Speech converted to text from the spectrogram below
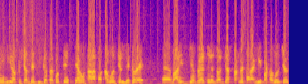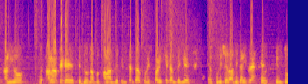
এডি অফিসারদের জিজ্ঞাসা করতে এসছে এবং তারা কথা বলছেন ভেতরে বাড়ির যে ভেতরে দরজার সামনে তারা গিয়ে কথা বলছে স্থানীয় থানা থেকে এসছে দুর্গাপুর থানার যে সেন্টার পুলিশ ফাঁড়ি সেখান থেকে পুলিশের আধিকারিকরা এসছেন কিন্তু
